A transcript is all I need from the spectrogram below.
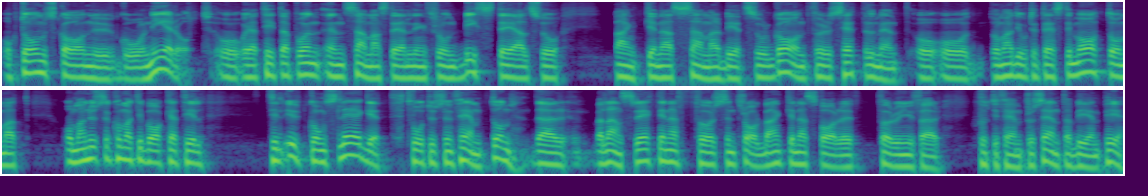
Och de ska nu gå neråt. Och, och jag tittar på en, en, sammanställning från BIS, det är alltså bankernas samarbetsorgan för settlement och, och, de hade gjort ett estimat om att om man nu ska komma tillbaka till, till utgångsläget 2015 där balansräkningarna för centralbankerna svarade för ungefär 75 procent av BNP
